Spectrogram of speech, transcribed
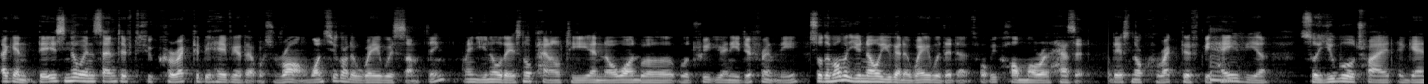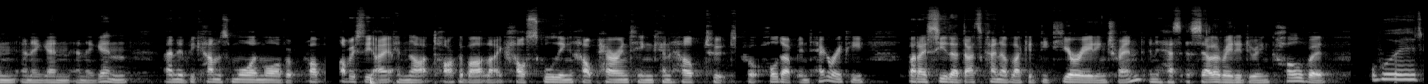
again, there is no incentive to correct the behavior that was wrong. Once you got away with something and you know there's no penalty and no one will, will treat you any differently. So the moment you know you get away with it, that's what we call moral hazard. There's no corrective mm. behavior. Mm. So you will try it again and again and again. And it becomes more and more of a problem. Obviously, I cannot talk about like how schooling, how parenting can help to, to hold up integrity. But I see that that's kind of like a deteriorating trend and it has accelerated during COVID would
